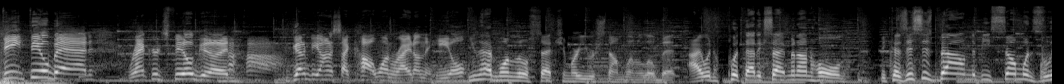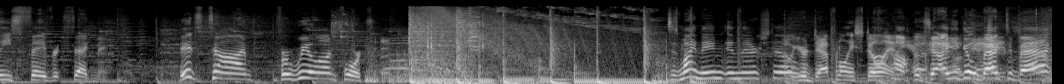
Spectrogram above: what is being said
Feet feel bad, records feel good. I'm gonna be honest, I caught one right on the heel. You had one little section where you were stumbling a little bit. I would put that excitement on hold because this is bound to be someone's least favorite segment. It's time for Wheel Unfortunate. Is my name in there still? Oh, you're definitely still in. Oh, I can go back to back.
